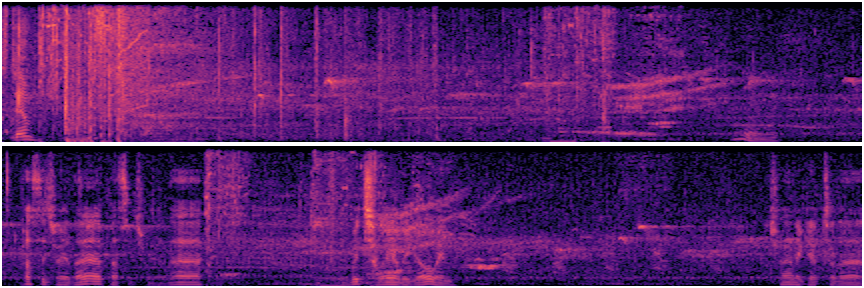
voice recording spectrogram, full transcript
Stim? Hmm. Passageway there, passageway there. Which way are we going? Trying to get to there.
